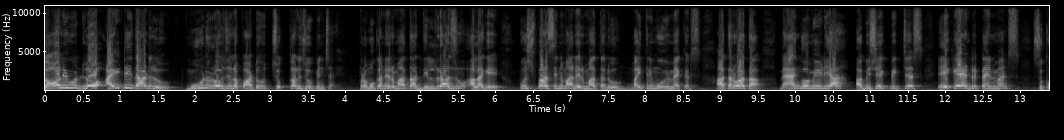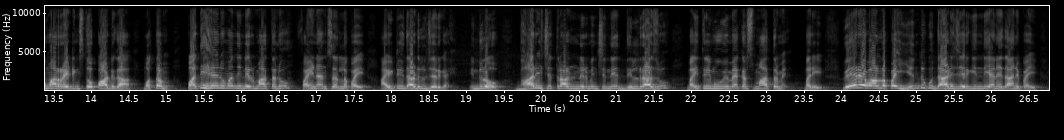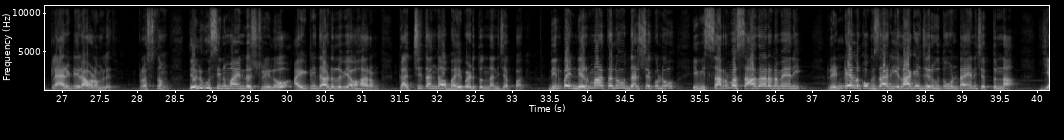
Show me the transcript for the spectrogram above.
టాలీవుడ్లో ఐటీ దాడులు మూడు రోజుల పాటు చుక్కలు చూపించాయి. ప్రముఖ నిర్మాత దిల్ రాజు అలాగే పుష్ప సినిమా నిర్మాతలు మైత్రి మూవీ మేకర్స్. ఆ తర్వాత mango media Abhishek pictures AK entertainments Sukumar రైటింగ్స్తో పాటుగా మొత్తం పదిహేను మంది నిర్మాతలు ఫైనాన్సర్లపై ఐటీ దాడులు జరిగాయి. ఇందులో భారీ చిత్రాలను నిర్మించింది దిల్ రాజు మైత్రి మూవీ మేకర్స్ మాత్రమే. మరి వేరే వాళ్ళపై ఎందుకు దాడి జరిగింది అనే దానిపై క్లారిటీ రావడం లేదు. ప్రస్తుతం తెలుగు సినిమా ఇండస్ట్రీలో ఐటీ దాడుల వ్యవహారం ఖచ్చితంగా భయపెడుతుందని చెప్పాలి. దీనిపై నిర్మాతలు దర్శకులు ఇవి సర్వసాధారణమే అని రెండేళ్ళకు ఒకసారి ఇలాగే జరుగుతూ ఉంటాయని చెప్తున్నా.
